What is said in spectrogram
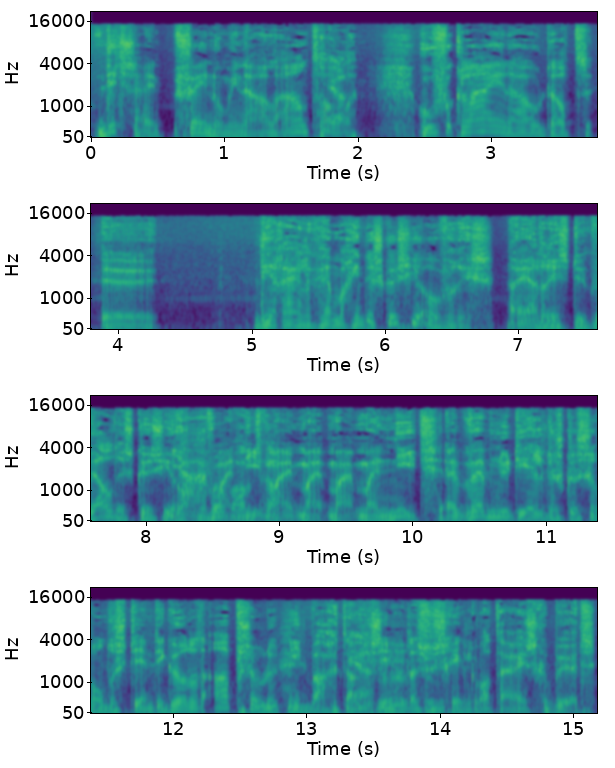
Dit zijn fenomenale aantallen. Hoe verklaar je nou dat uh, die er eigenlijk helemaal geen discussie over is. Nou ja, er is natuurlijk wel discussie ja, over. Maar, niet, maar, maar, maar, maar, niet. We hebben nu die hele discussie rond de stint. Ik wil dat absoluut niet bagatelliseren, ja. want dat is verschrikkelijk wat daar is gebeurd.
